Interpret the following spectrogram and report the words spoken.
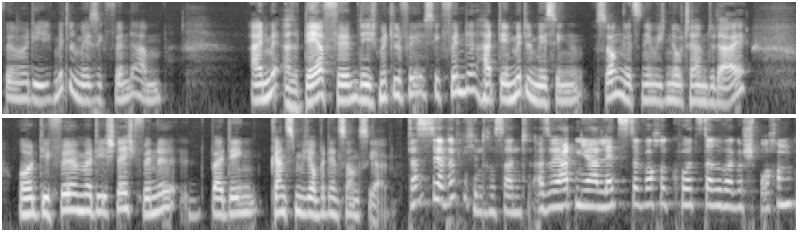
Filme, die ich mittelmäßig finde, haben ein, Mi- also der Film, den ich mittelmäßig finde, hat den mittelmäßigen Song, jetzt nehme ich No Time to Die. Und die Filme, die ich schlecht finde, bei denen kannst du mich auch mit den Songs jagen. Das ist ja wirklich interessant. Also wir hatten ja letzte Woche kurz darüber gesprochen,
